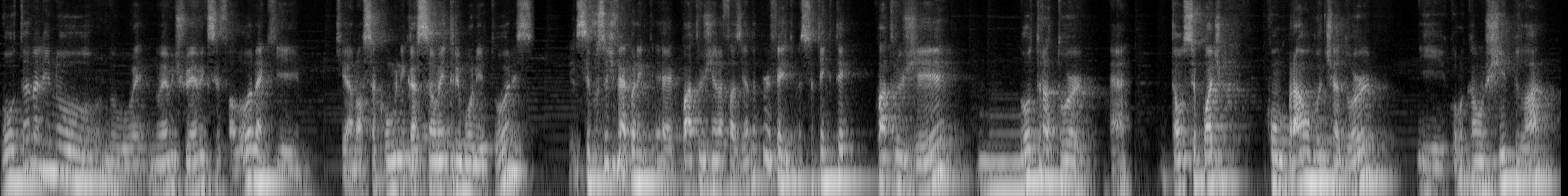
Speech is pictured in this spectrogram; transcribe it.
Voltando ali no, no, no M2M que você falou, né, que, que é a nossa comunicação entre monitores, se você tiver 4G é, na fazenda, perfeito, você tem que ter 4G no trator, né? Então você pode comprar um roteador e colocar um chip lá,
